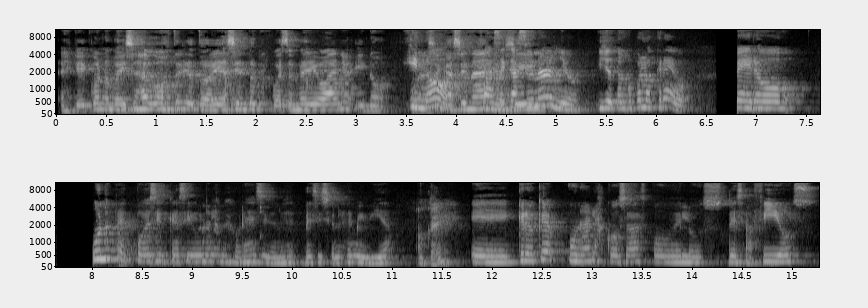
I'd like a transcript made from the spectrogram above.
Es que cuando me dices agosto yo todavía siento que fuese medio año y no. y no, casi un año. hace casi sí. un año, y yo tampoco lo creo, pero uno te puedo decir que ha sido una de las mejores decisiones, decisiones de mi vida. Ok. Eh, creo que una de las cosas o de los desafíos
